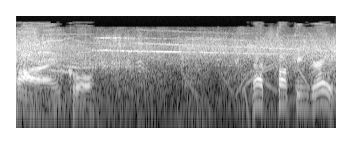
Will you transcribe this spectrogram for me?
Alright, cool. That's fucking great.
